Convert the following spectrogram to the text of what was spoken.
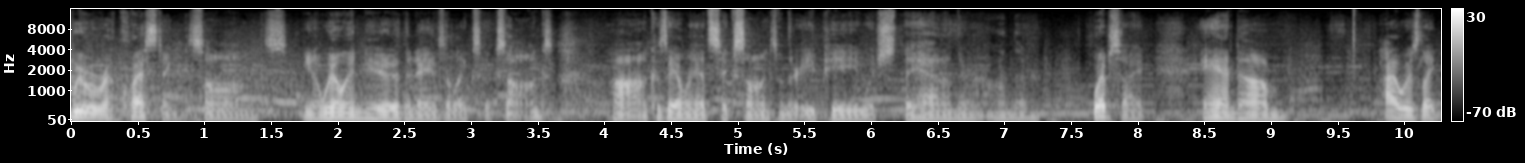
We were requesting songs. You know, we only knew the names of like six songs because uh, they only had six songs on their EP, which they had on their on their website. And um, I was like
